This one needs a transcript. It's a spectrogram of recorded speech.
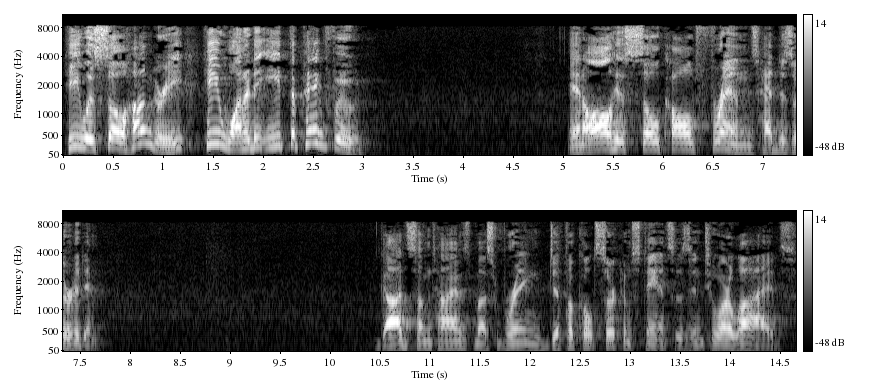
He was so hungry, he wanted to eat the pig food. And all his so-called friends had deserted him. God sometimes must bring difficult circumstances into our lives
